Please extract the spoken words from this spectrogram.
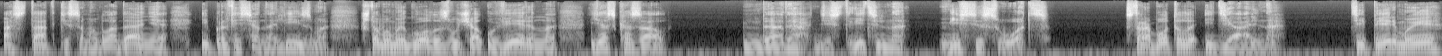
остатки самообладания и профессионализма, чтобы мой голос звучал уверенно, я сказал «Да-да, действительно, миссис Уотс». сработало идеально. Теперь мы...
